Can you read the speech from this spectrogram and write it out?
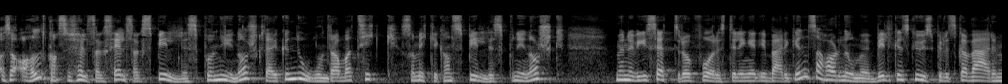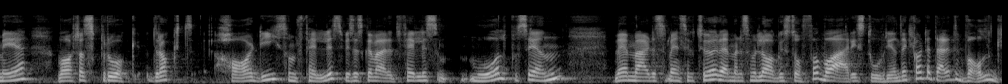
Altså Alt kan selvsagt, selvsagt spilles på nynorsk. Det er jo ikke noen dramatikk som ikke kan spilles på nynorsk. Men når vi setter opp forestillinger i Bergen, så har det noe med hvilken skuespiller skal være med, hva slags språkdrakt har de som felles, hvis det skal være et felles mål på scenen. Hvem er det som er instruktør, hvem er det som lager stoffet, hva er historien? Det er klart Dette er et valg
